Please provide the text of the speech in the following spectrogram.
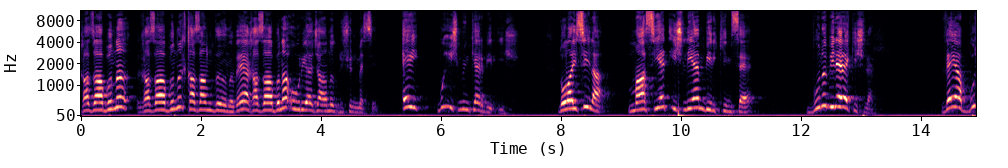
gazabını gazabını kazandığını veya gazabına uğrayacağını düşünmesi. Ey bu iş münker bir iş. Dolayısıyla masiyet işleyen bir kimse bunu bilerek işler. Veya bu,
